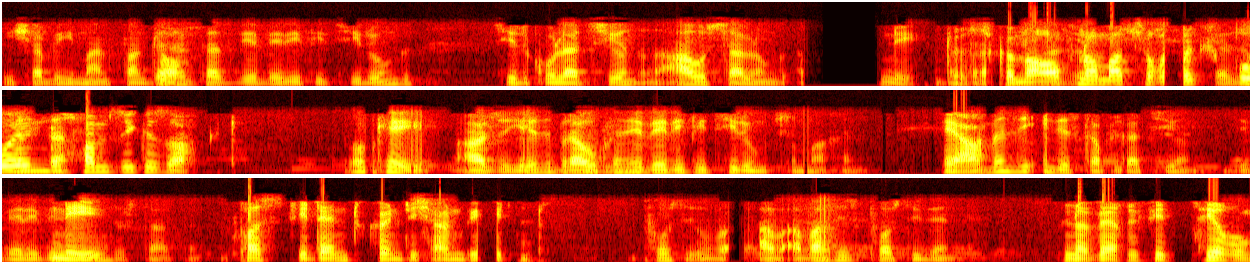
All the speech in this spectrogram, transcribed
Ich habe am Anfang Doch. gesagt, dass wir Verifizierung, Zirkulation und Auszahlung. Nee, das können wir auch nochmal zurückspulen, das haben Sie gesagt. Okay, also jetzt brauchen wir Verifizierung zu machen. Ja, Haben Sie Index-Applikation, die Verifizierung Nee. zu starten? Postident könnte ich anbieten. Post, aber was ist Postident? Eine Verifizierung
